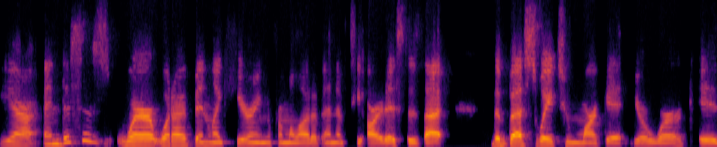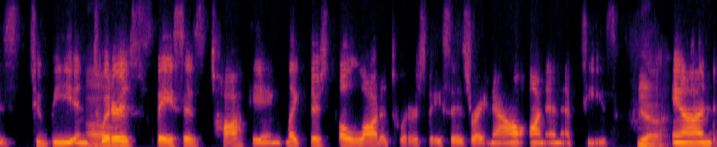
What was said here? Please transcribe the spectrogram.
Yeah. And this is where what I've been like hearing from a lot of NFT artists is that the best way to market your work is to be in Oh. Twitter spaces talking. Like there's a lot of Twitter spaces right now on NFTs. Yeah. And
